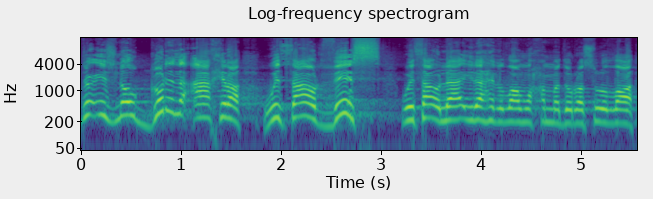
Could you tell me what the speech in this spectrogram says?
There is no good in the akhirah without this without La ilaha illallah Muhammadur Rasulullah.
